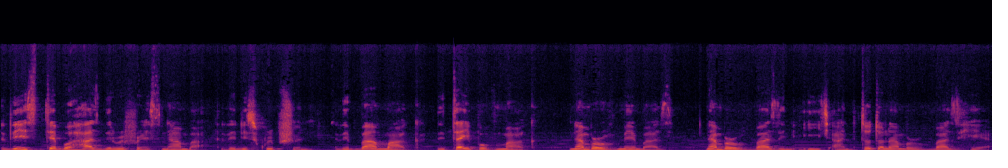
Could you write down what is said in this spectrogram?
This table has the reference number, the description, the bar mark, the type of mark, number of members, number of bars in each and the total number of bars here.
